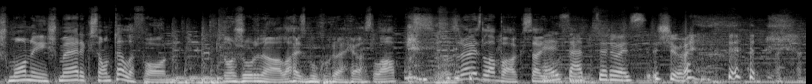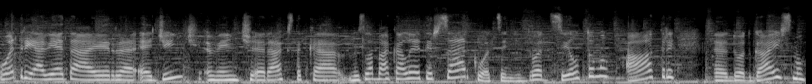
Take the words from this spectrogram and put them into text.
šmonija, šmēriks un telefona no žurnāla aizmugurējās lapas. Uzreiz labāk Es sajūta. atceros šo. Otrajā vietā ir Eģiņš. Viņš raksta, ka vislabākā lieta ir sērkociņi. Dod siltumu, ātri, eh, dod gaismu,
